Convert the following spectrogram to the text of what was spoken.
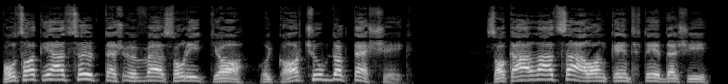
Pocakját szőttes övvel szorítja, hogy karcsúbbnak tessék. Szakállát szálanként térdesi,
